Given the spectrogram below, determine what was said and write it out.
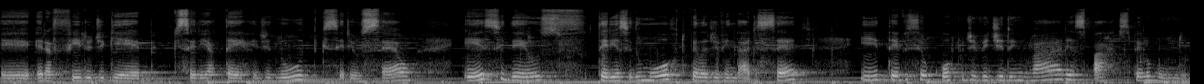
é, era filho de Geb, que seria a terra, e de Nut, que seria o céu, esse Deus teria sido morto pela divindade Set e teve seu corpo dividido em várias partes pelo mundo.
